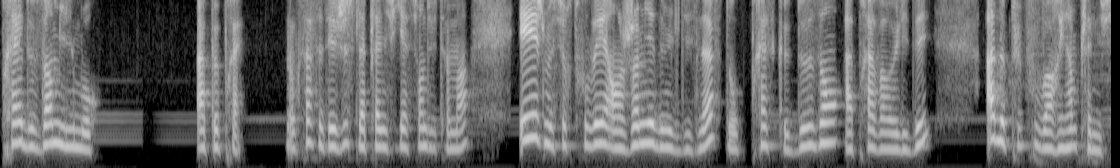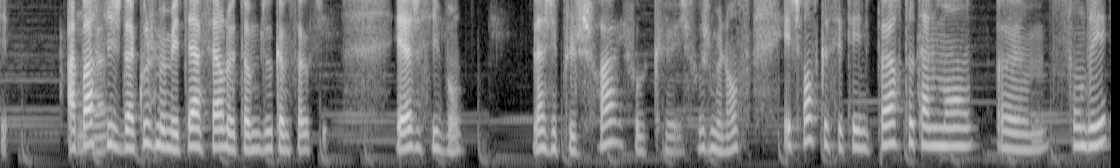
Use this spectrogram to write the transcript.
près de 20 000 mots, à peu près. Donc ça, c'était juste la planification du tome 1. Et je me suis retrouvée en janvier 2019, donc presque deux ans après avoir eu l'idée, à ne plus pouvoir rien planifier. À part si d'un coup je me mettais à faire le tome 2 comme ça aussi. Et là je me suis dit, bon, là j'ai plus le choix, il faut, que, il faut que je me lance. Et je pense que c'était une peur totalement euh, fondée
